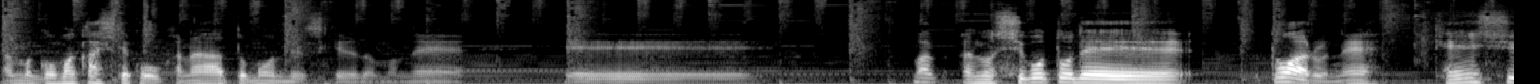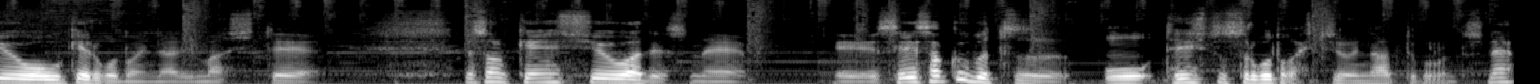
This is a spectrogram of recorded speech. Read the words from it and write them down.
あんまごまかしてこうかなと思うんですけれどもね、え、まあ、あの仕事でとあるね研修を受けることになりましてでその研修はですね、え、制作物を提出することが必要になってくるんですね。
